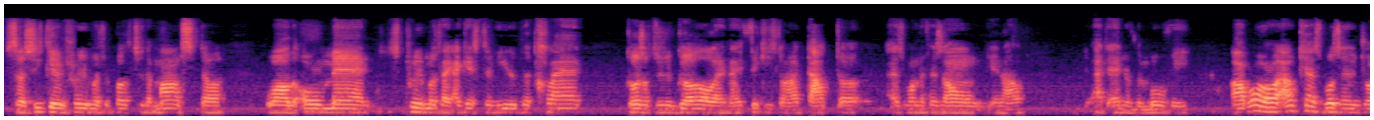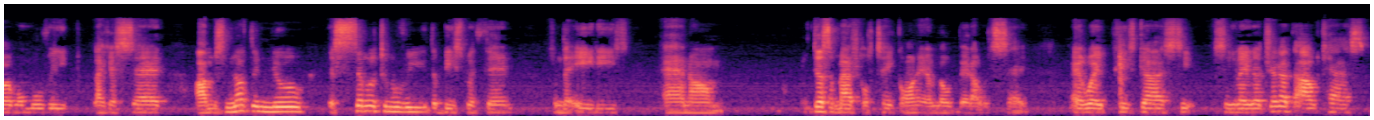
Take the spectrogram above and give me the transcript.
So she's giving pretty much a birth to the monster, while the old man, he's pretty much like I guess the leader of the clan, goes up to the girl, and I think he's gonna adopt her as one of his own. You know, at the end of the movie. Um, overall, Outcast was an enjoyable movie. Like I said, um, it's nothing new. It's similar to movie The Beast Within from the 80s, and um, just a magical take on it a little bit, I would say. Anyway, peace, guys. See, see you later. Check out The Outcast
